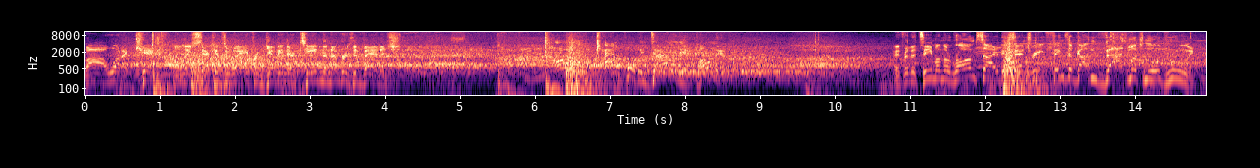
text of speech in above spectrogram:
Wow, what a kick. Only seconds away from giving their team the numbers advantage. Oh, catapulting down on the opponent. And for the team on the wrong side of this entry, things have gotten that much more grueling.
